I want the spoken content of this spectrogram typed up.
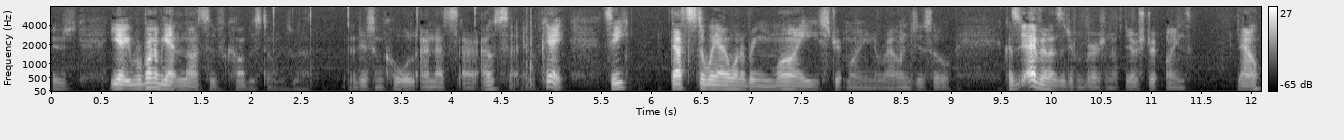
There's, yeah, we're going to be getting lots of cobblestone as well. There's some coal, and that's our outside. Okay, see? That's the way I want to bring my strip mining around, just so... Because everyone has a different version of their strip mines. Now,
